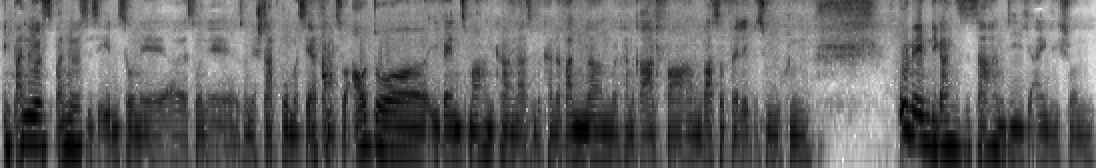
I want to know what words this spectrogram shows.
in Banyuls, Banyuls ist eben so eine, äh, so, eine, so eine Stadt, wo man sehr viel so Outdoor-Events machen kann. Also man kann da wandern, man kann Radfahren, Wasserfälle besuchen und eben die ganzen Sachen, die ich eigentlich schon,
